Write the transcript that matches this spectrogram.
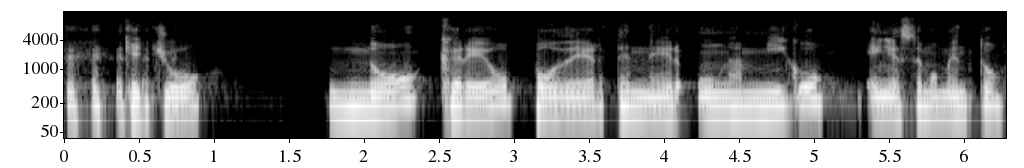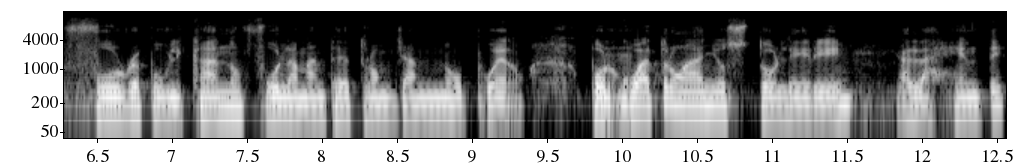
que yo no creo poder tener un amigo en este momento full republicano, full amante de Trump, ya no puedo. Por cuatro años toleré a la gente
